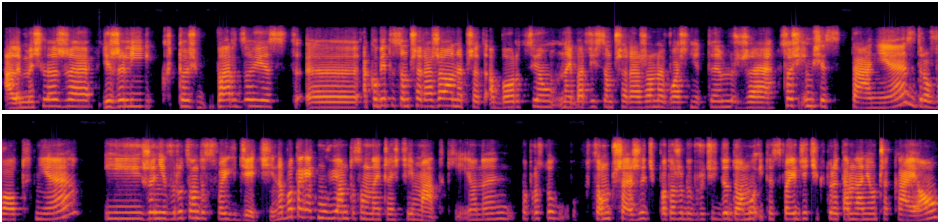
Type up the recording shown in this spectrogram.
Ale myślę, że jeżeli ktoś bardzo jest, e, a kobiety są przerażone przed aborcją, najbardziej są przerażone właśnie tym, że coś im się stanie zdrowotnie, i że nie wrócą do swoich dzieci. No bo tak jak mówiłam, to są najczęściej matki i one po prostu chcą przeżyć po to, żeby wrócić do domu i te swoje dzieci, które tam na nią czekają,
